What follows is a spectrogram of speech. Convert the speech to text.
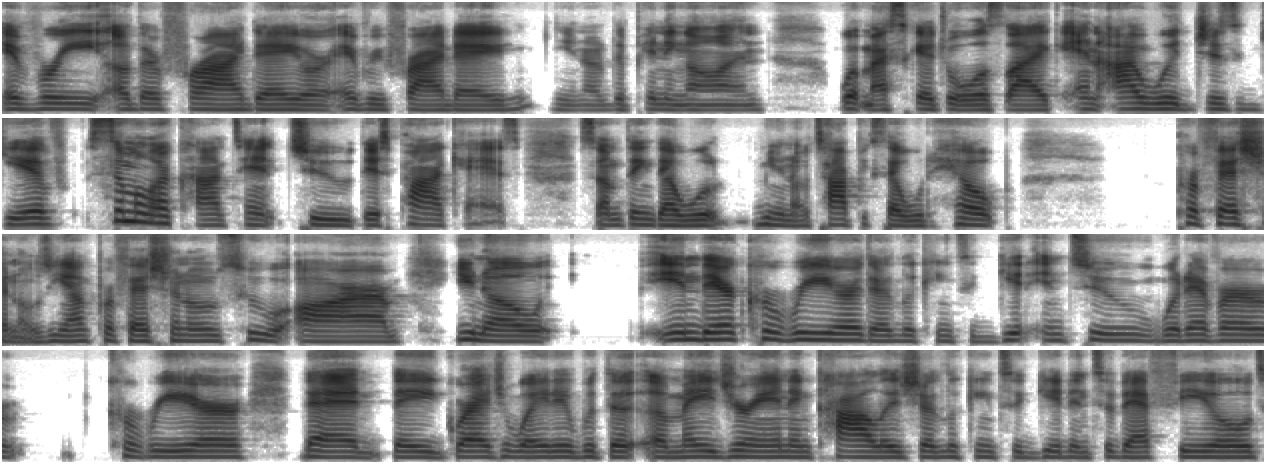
every other Friday or every Friday, you know, depending on what my schedule was like. And I would just give similar content to this podcast, something that would, you know, topics that would help professionals, young professionals who are, you know, in their career, they're looking to get into whatever career that they graduated with a, a, major in in college are looking to get into that field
